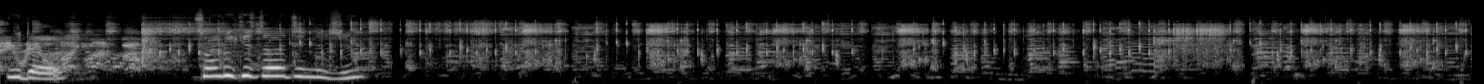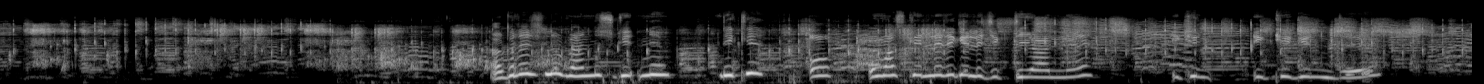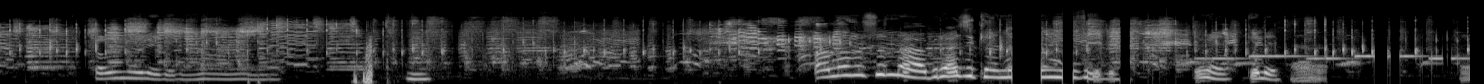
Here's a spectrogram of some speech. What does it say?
Bir daha. Son bir kez daha deneyeceğim. Arkadaşlar ben de Squid'deki o o maskeleri gelecekti yani. İki, iki günde. Tamam öyle dedim. Hı. Ağlamasın da birazcık kendimi yürüyelim. Değil mi? Gelin. Ha. Ha.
